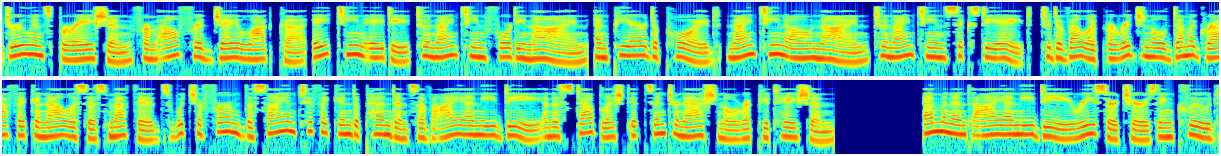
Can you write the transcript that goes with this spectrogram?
drew inspiration from Alfred J. Lotka (1880–1949) and Pierre Depoid (1909–1968) to develop original demographic analysis methods which affirmed the scientific independence of INED and established its international reputation. Eminent INED researchers include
